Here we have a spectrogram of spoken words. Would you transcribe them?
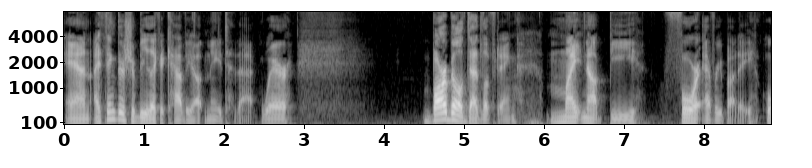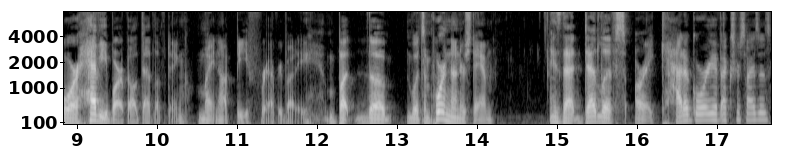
And i think there should be like a caveat made to that where barbell deadlifting might not be for everybody or heavy barbell deadlifting might not be for everybody. But the what's important to understand is that deadlifts are a category of exercises,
